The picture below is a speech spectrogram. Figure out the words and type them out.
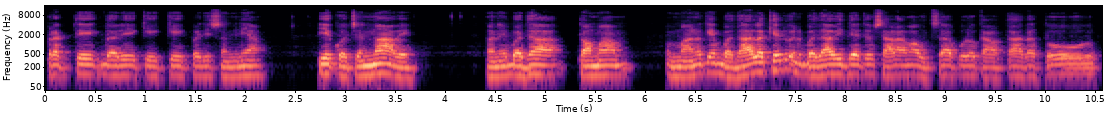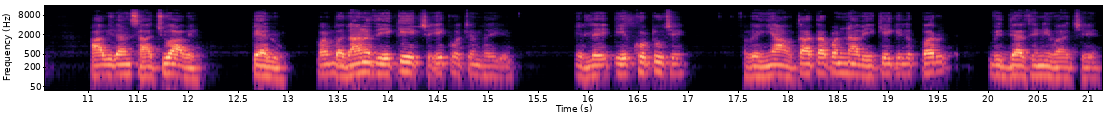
પ્રત્યેક દરેક એક એક પછી સંજ્ઞા એક વચનમાં આવે. અને બધા તમામ માનો કે બધા લખેલું અને બધા વિદ્યાર્થીઓ શાળામાં ઉત્સાહપૂર્વક આવતા હતા તો આ વિધાન સાચું આવે પહેલું. પણ બધા નથી, એક એક છે, એક વચન થઈ ગયું. એટલે એ ખોટું છે. હવે અહીંયા આવતા હતા પણ ના, એક એક એટલે પર વિદ્યાર્થીની વાત છે.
